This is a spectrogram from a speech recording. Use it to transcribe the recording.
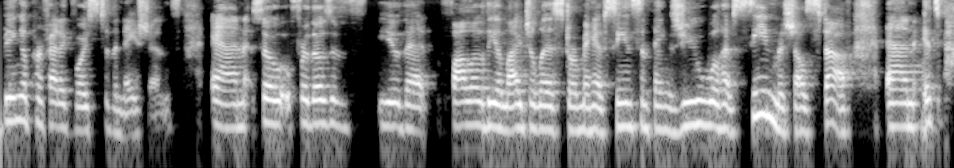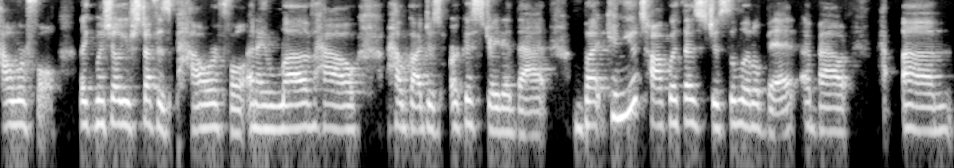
being a prophetic voice to the nations and so for those of you that follow the Elijah list or may have seen some things, you will have seen Michelle's stuff and it's powerful. Like Michelle, your stuff is powerful. And I love how how God just orchestrated that. But can you talk with us just a little bit about um,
